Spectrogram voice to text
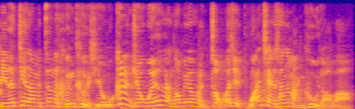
别的剑上面，真的很可惜。我个人觉得违和感都没有很重，而且玩起来算是蛮酷的，好不好？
